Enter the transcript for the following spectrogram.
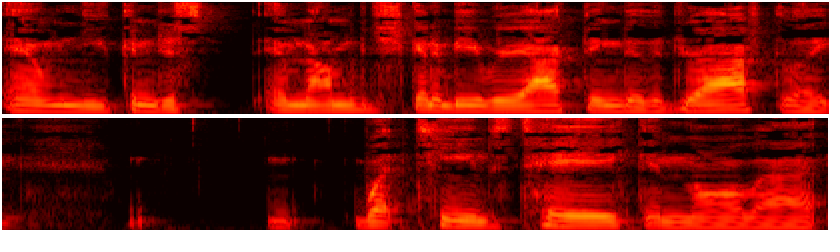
And you can just, and I'm just going to be reacting to the draft, like, what teams take and all that.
